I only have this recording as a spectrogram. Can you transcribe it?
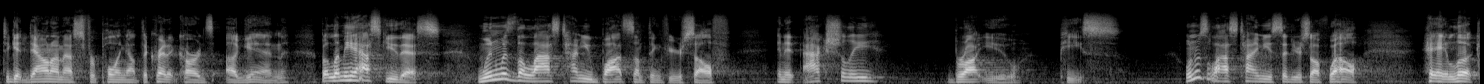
to get down on us for pulling out the credit cards again. But let me ask you this When was the last time you bought something for yourself and it actually brought you peace? When was the last time you said to yourself, Well, hey, look,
